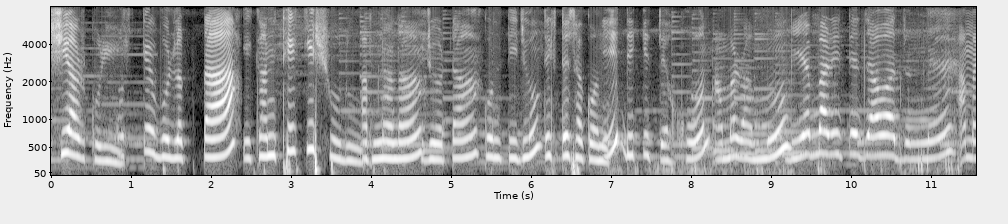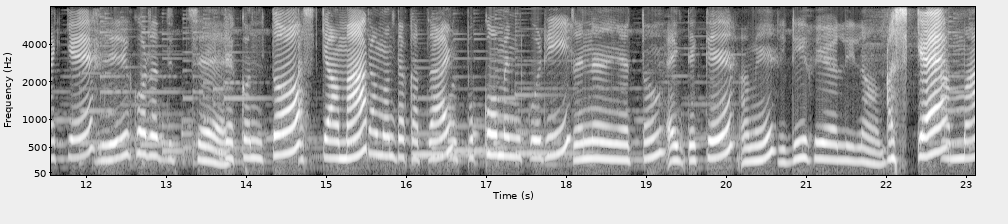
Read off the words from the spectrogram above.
শেয়ার করি। আজকে ব্লগটা এখান থেকে শুরু। আপনারা ভিডিওটা কন্টিনিউ দেখতে থাকুন। দেখতে দেখুন, আমার আম্মু আমাকে রেডি করে দিচ্ছে। দেখুন তো, আজকে আমার কেমন দেখা যায় কমেন্ট করি। তো, এই দেখে আমি রেডি হয়ে নিলাম। আজকে আম্মা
